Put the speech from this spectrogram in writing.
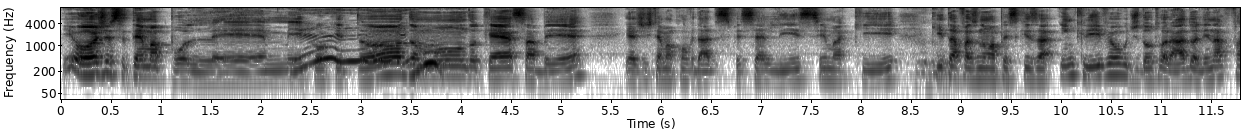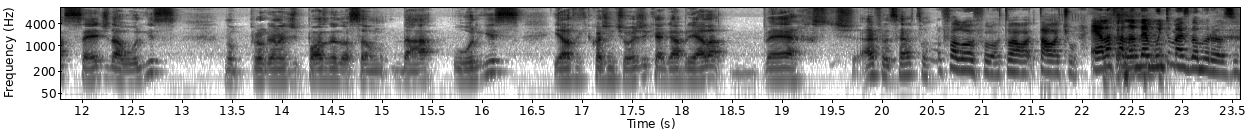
E hoje esse tema polêmico que todo mundo quer saber. E a gente tem uma convidada especialíssima aqui, que está fazendo uma pesquisa incrível de doutorado ali na FACED da URGS, no programa de pós-graduação da URGS. E ela está aqui com a gente hoje, que é a Gabriela Berst. Ai, falei certo? Falou, falou, tá, tá ótimo. Ela falando é muito mais glamouroso.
